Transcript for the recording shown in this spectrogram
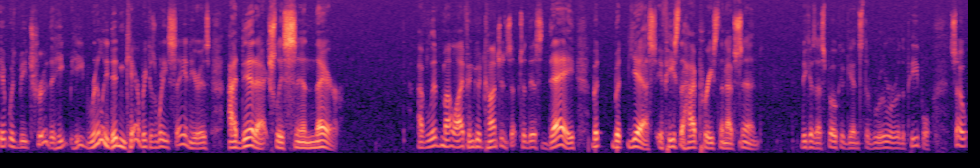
it would be true that he, he really didn't care because what he's saying here is, I did actually sin there. I've lived my life in good conscience up to this day, but, but yes, if he's the high priest, then I've sinned because I spoke against the ruler of the people. So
